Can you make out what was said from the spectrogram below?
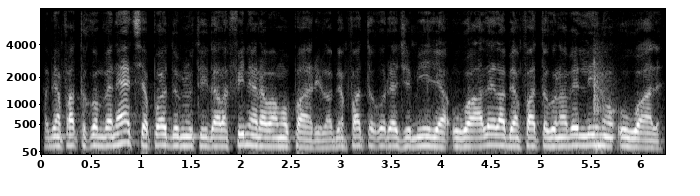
l'abbiamo fatto con Venezia, poi a due minuti dalla fine eravamo pari, l'abbiamo fatto con Reggio Emilia uguale, l'abbiamo fatto con Avellino uguale.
